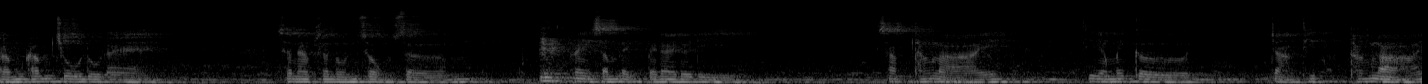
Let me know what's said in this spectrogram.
ถัมภ์ค้ำชูดูแล สนับสนุนส่งเสริม ให้สำเร็จไปได้ด้วยดี ทรัพย์ทั้งหลายที่ยังไม่เกิดจากทิศทั้งหลาย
